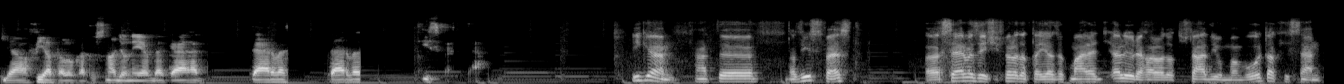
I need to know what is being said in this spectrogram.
ugye a fiatalokat is nagyon érdekel, hát tervez, tervez ISFEST. Igen, hát az ISFEST a szervezési feladatai azok már egy előre haladott stádiumban voltak, hiszen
